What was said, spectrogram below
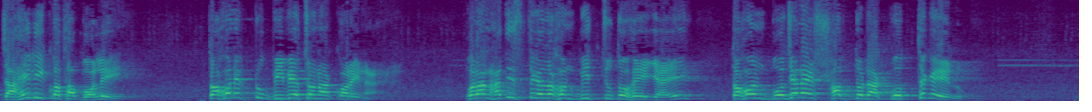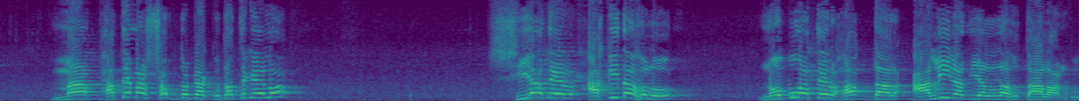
জাহেলি কথা বলে, তখন একটু বিবেচনা করে না। কোরআন হাদিস থেকে যখন বিচ্যুত হয়ে যায়, তখন বোঝে না শব্দটা থেকে এলো। মা ফাতেমার শব্দটা কোথা থেকে এলো? শিয়াদের আকিদা হলো নবুয়তের হকদার আলী রাজি আল্লাহ তালানহু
